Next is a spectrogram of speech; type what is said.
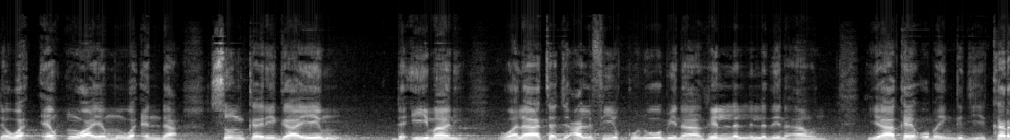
da ƴan uwayenmu waɗanda sun ka rigaye mu da imani. Wala taj'al fi qulubina ghillan lil ladina amanu. Ya kai ubangiji kar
